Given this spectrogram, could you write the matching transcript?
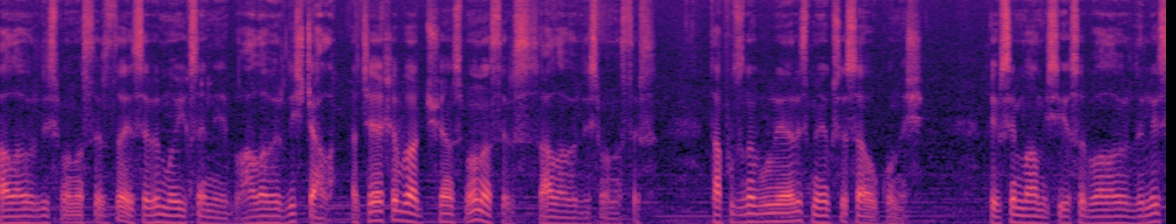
ალავერდის მონასტერს და ესევე მოიხსენიება ალავერდის ჭალა. რაც შეეხება ჩვენს მონასტერს, ალავერდის მონასტერს, დაფუძნებული არის მე-6 საუკუნეში. ღირსი მამის იოსებ ალავერდელის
